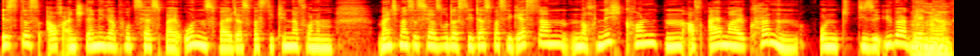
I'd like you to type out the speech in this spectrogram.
ist das auch ein ständiger Prozess bei uns, weil das, was die Kinder von einem, manchmal ist es ja so, dass sie das, was sie gestern noch nicht konnten, auf einmal können und diese Übergänge mhm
